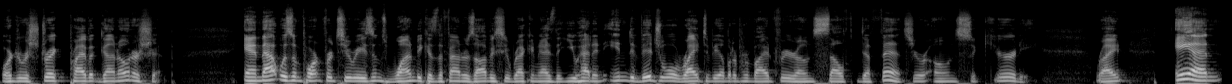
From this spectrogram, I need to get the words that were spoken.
or to restrict private gun ownership. And that was important for two reasons. One, because the founders obviously recognized that you had an individual right to be able to provide for your own self defense, your own security right? And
